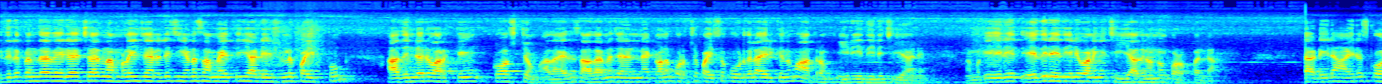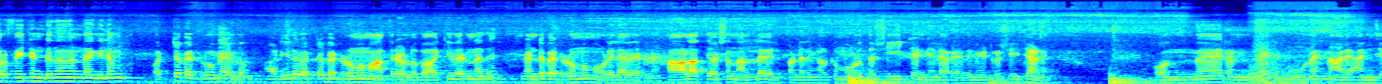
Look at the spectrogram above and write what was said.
ഇതിലിപ്പോൾ എന്താ വരിക വെച്ചാൽ നമ്മൾ ഈ ജനൽ ചെയ്യണ സമയത്ത് ഈ അഡീഷണൽ പൈപ്പും അതിന്റെ ഒരു വർക്കിംഗ് കോസ്റ്റും അതായത് സാധാരണ ജനലിനേക്കാളും കുറച്ച് പൈസ കൂടുതലായിരിക്കുന്നു മാത്രം ഈ രീതിയിൽ ചെയ്യാൻ. നമുക്ക് ഈ ഏത് രീതിയിൽ വേണമെങ്കിൽ ചെയ്യാം അതിനൊന്നും കുഴപ്പമില്ല. അടിയിൽ ആയിരം സ്ക്വയർ ഫീറ്റ് ഉണ്ടെന്നുണ്ടെങ്കിലും ഒറ്റ ബെഡ്റൂമേ ഉള്ളൂ. അടിയിൽ ഒരു ഒറ്റ ബെഡ്റൂം മാത്രമേ ഉള്ളൂ. ബാക്കി വരുന്നത് രണ്ട് ബെഡ്റൂമും മുകളിലാണ് വരുന്നത്. ഹാൾ അത്യാവശ്യം നല്ല വലിപ്പമുണ്ട്. നിങ്ങൾക്ക് മുകളിലത്തെ ഷീറ്റ് എണ്ണിയാൽ അറിയാം. ഇത് മീറ്റർ ഷീറ്റാണ് ഒന്ന് രണ്ട് മൂന്ന് നാല് അഞ്ച്.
